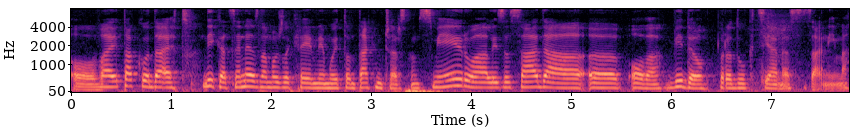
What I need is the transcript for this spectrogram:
Ovaj, tako da, eto, nikad se ne zna, možda krenemo i tom takmičarskom smjeru, ali za sada uh, ova video produkcija nas zanima.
